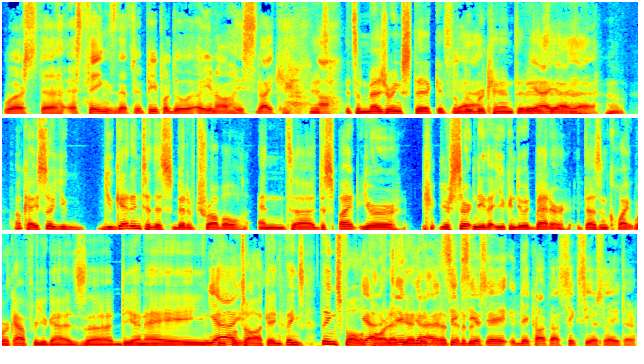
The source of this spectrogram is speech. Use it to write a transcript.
worst uh, things that people do uh, you know it's like It's ah, it's a measuring stick. It's the Yeah. lubricant. It is. Yeah, yeah, uh, yeah. oh. Okay, so you you get into this bit of trouble, and uh, despite your your certainty that you can do it better, it doesn't quite work out for you guys. Uh, DNA, Yeah, people talking, things things fall yeah, apart at the end yeah, of the, at the, end six of the years eh, they caught us six years later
